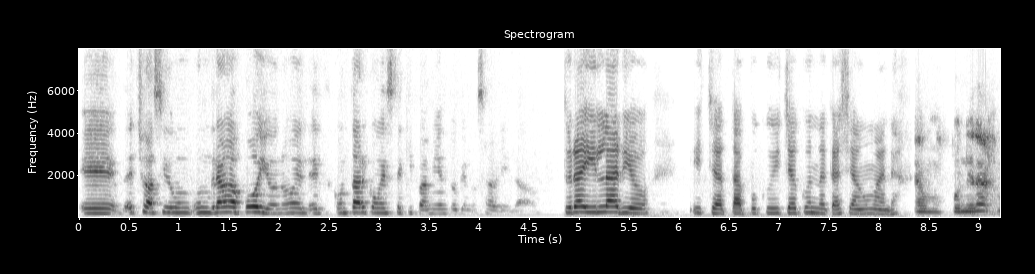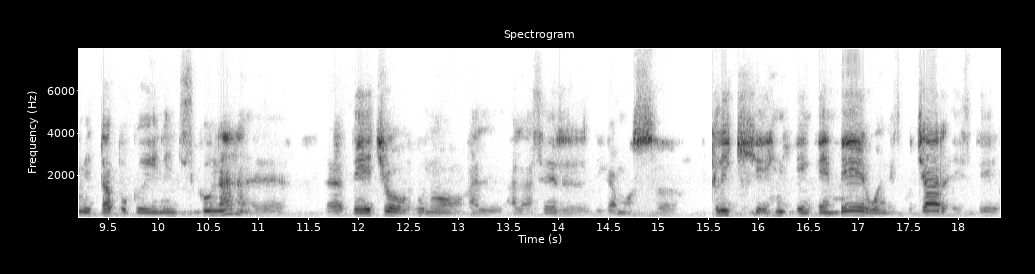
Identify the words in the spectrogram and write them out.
de hecho, ha sido un, un gran apoyo, ¿no? El, el, contar con este equipamiento que nos ha brindado. Tura Hilario, icha tapuku ichakuna kashanmana. Ponerajmi tapuku ininchiskuna, eh, de hecho, uno al, al hacer, digamos, uh, clic en, en, en, ver o en escuchar, este,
